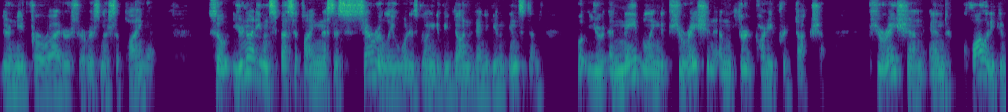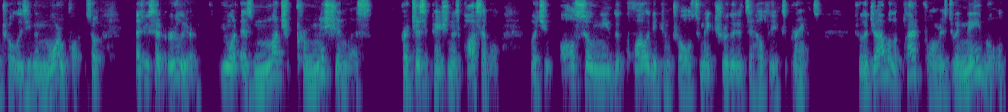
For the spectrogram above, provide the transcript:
their need for a ride or service and they're supplying it. So you're not even specifying necessarily what is going to be done at any given instant, but you're enabling the curation and third party production. Curation and quality control is even more important. So, as we said earlier, you want as much permissionless participation as possible, but you also need the quality controls to make sure that it's a healthy experience. So, the job of the platform is to enable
